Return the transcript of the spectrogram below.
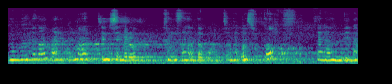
너무 흔한 말이지만 진심으로 감사하다고 전하고 싶고 사랑합니다.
